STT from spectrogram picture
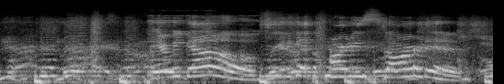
yeah, yeah. There we go! We're gonna get the party started!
